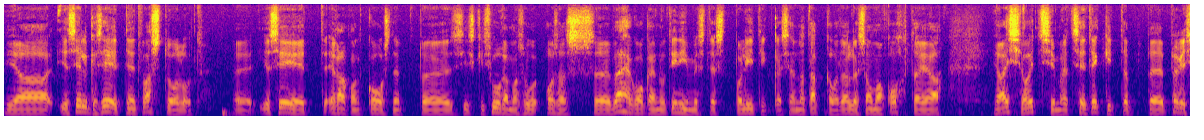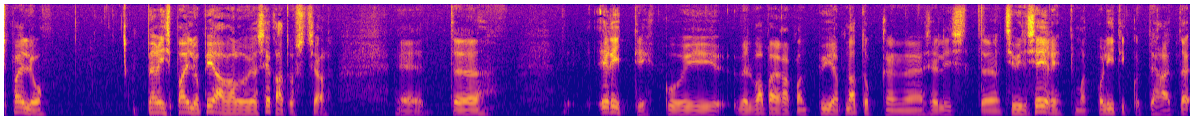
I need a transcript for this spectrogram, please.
ja, ja selge see, et need vastuolud äh, ja see, et erakond koosneb äh, siiski suuremas osas vähekogenud inimestest poliitikas ja nad hakkavad alles oma kohta ja ja asja otsima, et see tekitab päris palju, päris palju peavalu ja segadust seal. et äh, eriti, kui veel Vabaerakond püüab natukene sellist äh, tsiviliseeritumat poliitikut teha, et ta,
